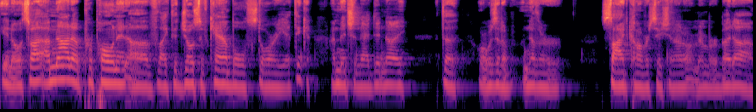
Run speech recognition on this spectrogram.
you know. So I, I'm not a proponent of like the Joseph Campbell story. I think I mentioned that, didn't I? The or was it a, another side conversation? I don't remember, but. uh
